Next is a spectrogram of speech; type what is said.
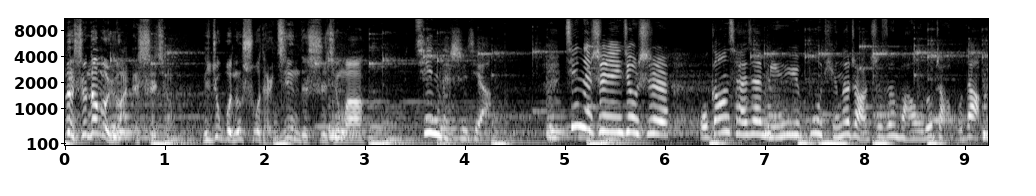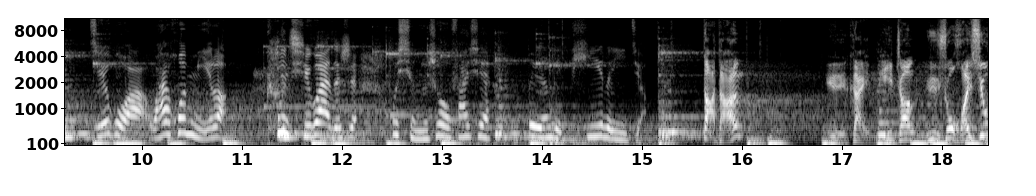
那是那么远的事情，你就不能说点近的事情吗？近的事情，近的事情就是我刚才在明玉不停的找至尊宝，我都找不到，结果啊我还昏迷了。更奇怪的是，我醒了之后发现被人给踢了一脚。大胆！欲盖弥彰，欲说还休，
